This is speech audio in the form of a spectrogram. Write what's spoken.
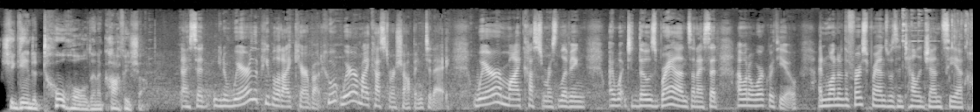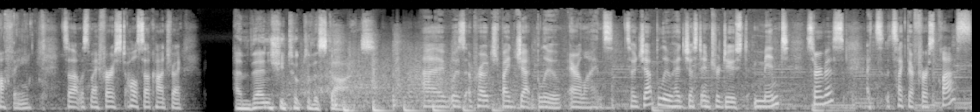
she gained a toehold in a coffee shop. I said, you know, where are the people that I care about? Who, where are my customers shopping today? Where are my customers living? I went to those brands and I said, I want to work with you. And one of the first brands was Intelligentsia Coffee. So that was my first wholesale contract. And then she took to the skies. I was approached by JetBlue Airlines. So JetBlue had just introduced Mint service. It's, it's like their first class.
